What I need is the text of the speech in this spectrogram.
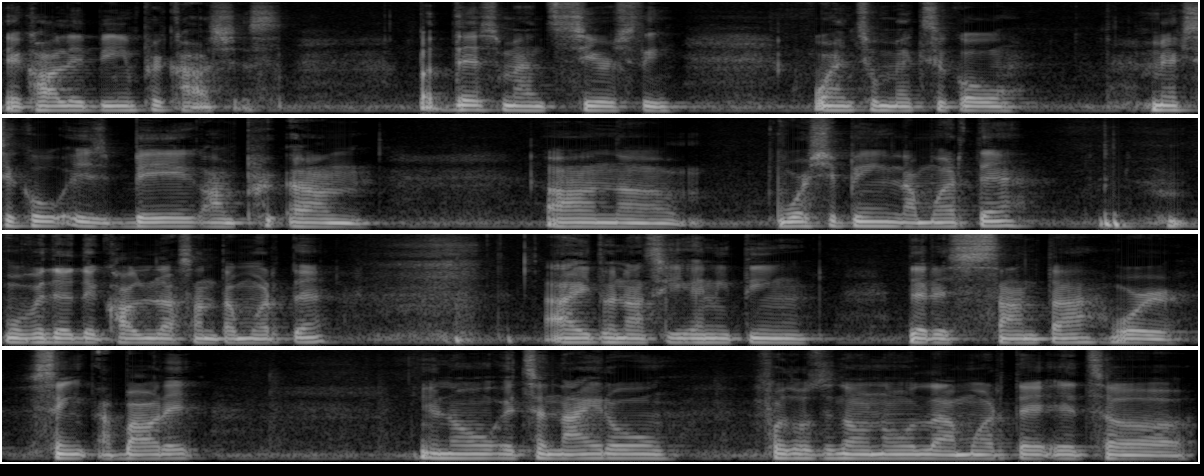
They call it being precautious. But this man seriously went to Mexico. Mexico is big on um, on uh, worshiping La Muerte. Over there, they call it La Santa Muerte. I do not see anything that is Santa or saint about it. You know, it's an idol. For those that don't know, La Muerte, it's a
